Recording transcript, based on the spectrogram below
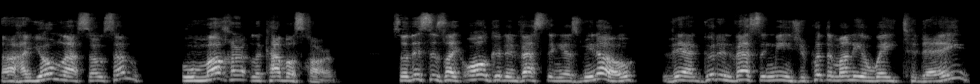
uh, hayom lasosam umachar charb. So this is like all good investing, as we know. That good investing means you put the money away today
